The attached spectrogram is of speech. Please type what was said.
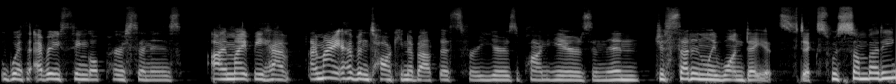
with every single person is I might be have I might have been talking about this for years upon years and then just suddenly one day it sticks with somebody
